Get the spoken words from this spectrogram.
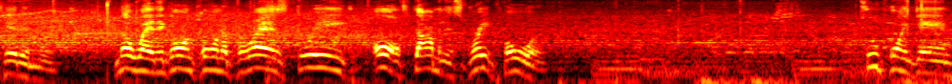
kidding me. No way, they're going corner. Perez, three off. Dominus, great board. Two point game.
